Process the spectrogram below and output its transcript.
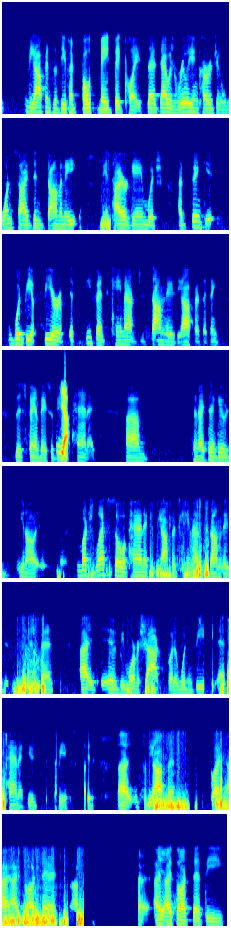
the offense and the defense both made big plays. That that was really encouraging. One side didn't dominate the entire game, which I think it would be a fear if, if defense came out and just dominated the offense. I think this fan base would be yeah. panicked. Um, and I think it would, you know, much less so a panic if the offense came out and dominated the defense. Uh, it, it would be more of a shock, but it wouldn't be as panicked. You'd be excited uh, for the offense. But I, I thought that um, I, I thought that the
